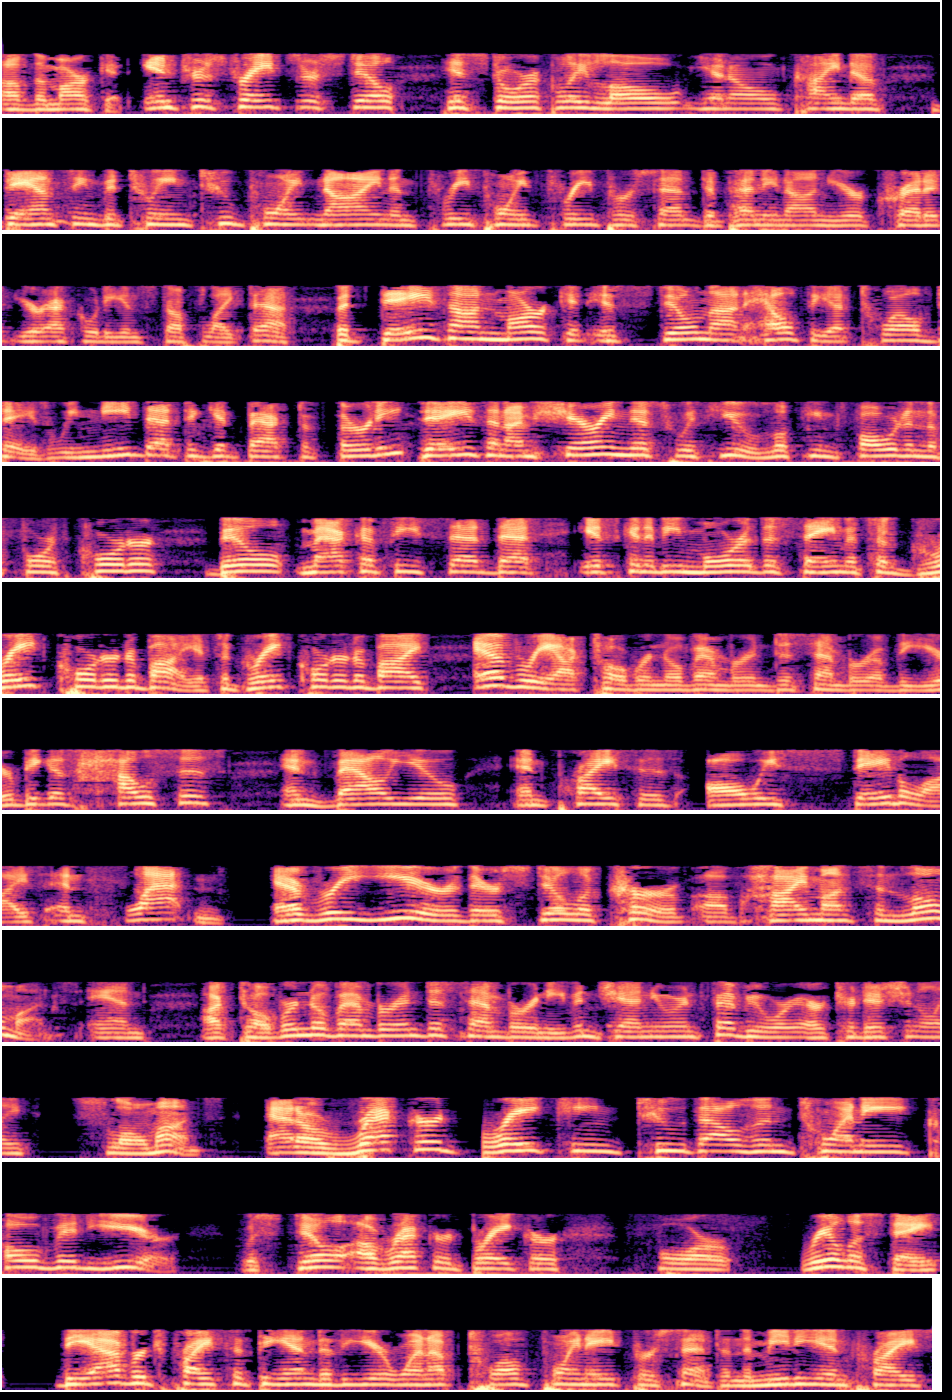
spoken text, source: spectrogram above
of the market. Interest rates are still historically low, you know, kind of dancing between 2.9 and 3.3% depending on your credit, your equity and stuff like that. But days on market is still not healthy at 12 days. We need that to get back to 30 days and I'm sharing this with you looking forward in the fourth quarter. Bill McAfee said that it's going to be more of the same. It's a great quarter to buy. It's a great quarter to buy every October, November and December of the year because houses and value and prices always stabilize and flatten. Every year there's still a curve of high months and low months, and October, November, and December, and even January and February are traditionally slow months. At a record breaking 2020 COVID year, was still a record breaker for real estate. The average price at the end of the year went up 12.8%, and the median price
